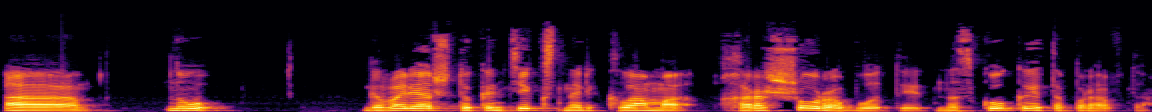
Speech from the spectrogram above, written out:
А, ну, говорят, что контекстная реклама хорошо работает. Насколько это правда?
